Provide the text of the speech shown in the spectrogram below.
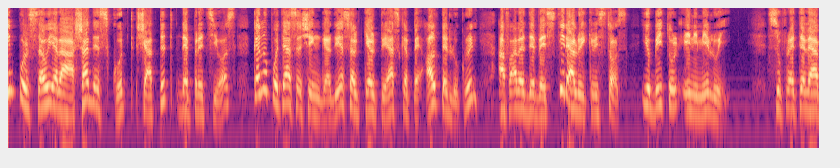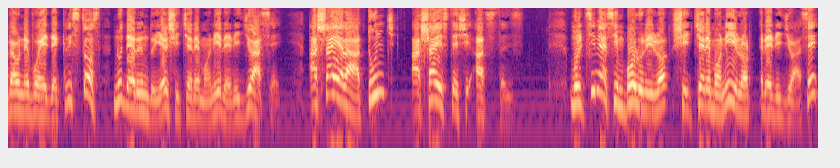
Timpul său era așa de scurt și atât de prețios că nu putea să-și îngăduie să-l cheltuiască pe alte lucruri afară de vestirea lui Hristos, iubitul inimii lui. Sufletele aveau nevoie de Hristos, nu de rânduieli și ceremonii religioase. Așa era atunci, așa este și astăzi. Mulțimea simbolurilor și ceremoniilor religioase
